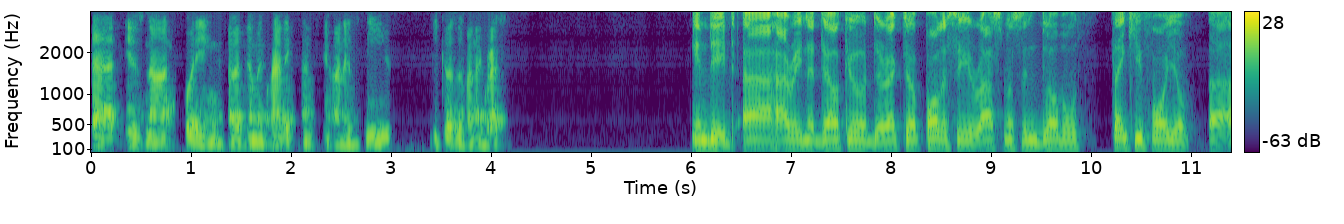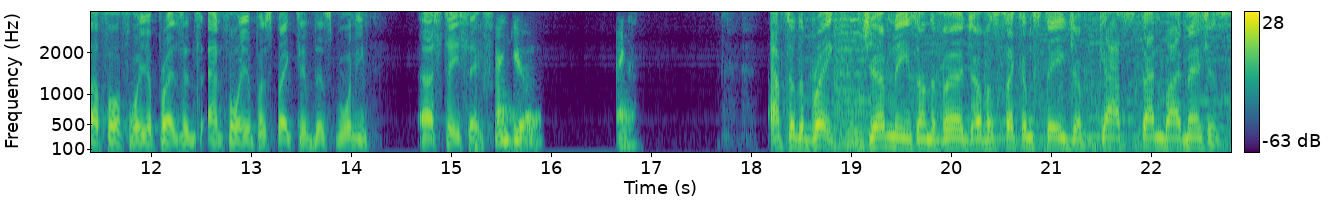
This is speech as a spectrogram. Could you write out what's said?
that is not putting a democratic country on its knees because of an aggressor. Indeed. Uh, Harry Nedelcu, Director of Policy, Rasmussen Global, thank you for your, uh, uh, for, for your presence and for your perspective this morning. Uh, stay safe. Thank you. Thanks. After the break, Germany is on the verge of a second stage of gas standby measures.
